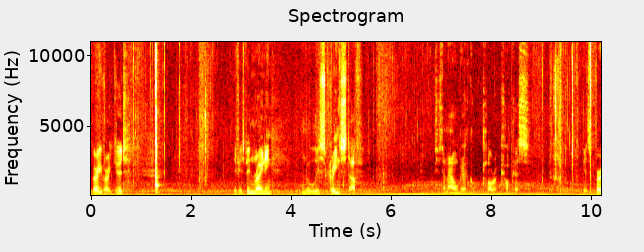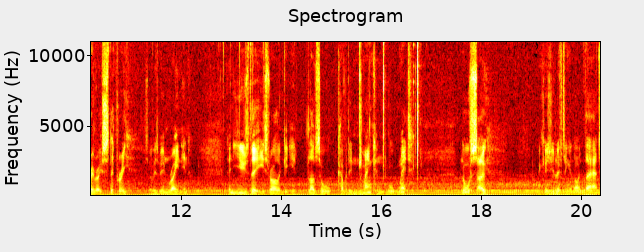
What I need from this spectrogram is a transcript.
Very very good if it's been raining and all this green stuff, which is an alga called Chlorococcus. It's very, very slippery, so if it's been raining, then you use these rather than get your gloves all covered in mank and all wet. And also, because you're lifting it like that,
